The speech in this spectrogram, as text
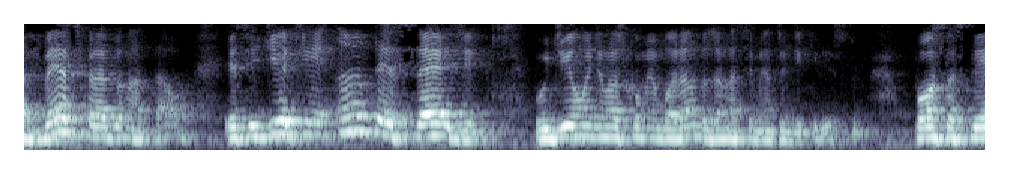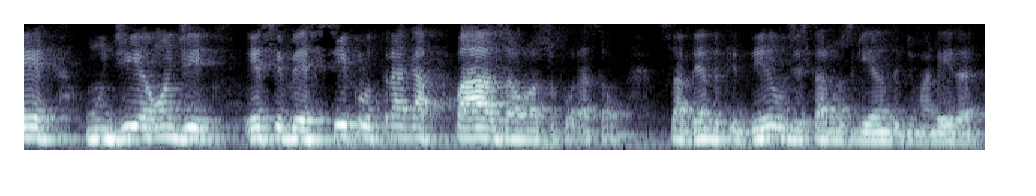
véspera do Natal, esse dia que antecede o dia onde nós comemoramos o nascimento de Cristo, possa ser um dia onde esse versículo traga paz ao nosso coração, sabendo que Deus está nos guiando de maneira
